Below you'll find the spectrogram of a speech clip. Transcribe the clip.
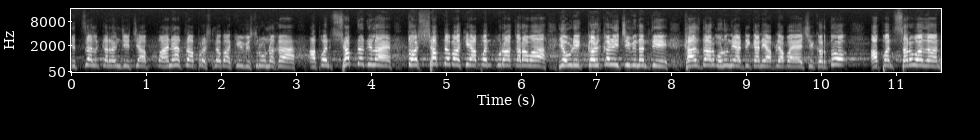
इचलकरंजीच्या पाण्याचा प्रश्न बाकी विसरू नका. आपण शब्द दिलाय तो शब्द बाकी आपण पुरा करावा एवढी कळकळीची विनंती खासदार म्हणून या ठिकाणी आपल्या पायाशी करतो. आपण सर्वजण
